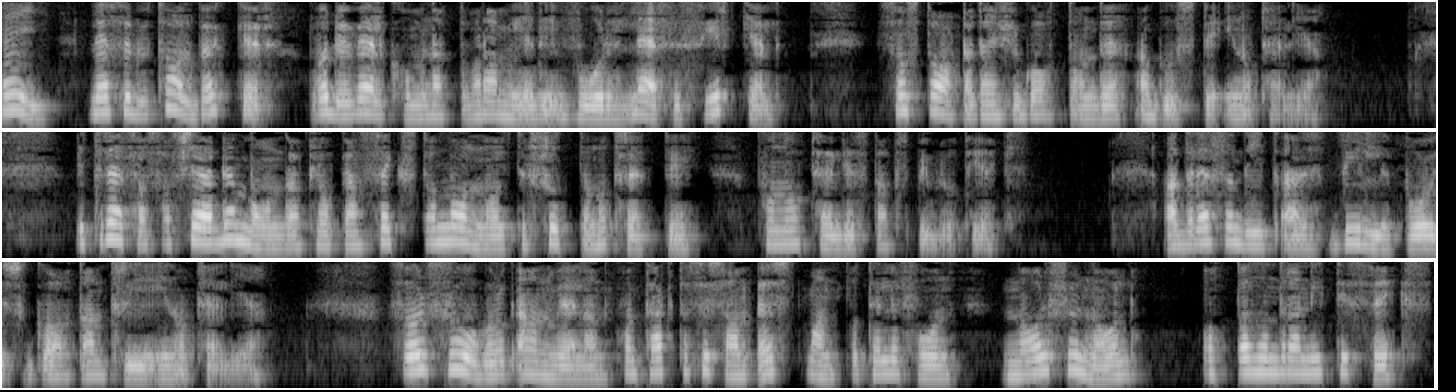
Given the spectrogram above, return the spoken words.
Hej! Läser du talböcker? Då är du välkommen att vara med i vår läsecirkel som startar den 28 augusti i Norrtälje. Vi träffas var fjärde måndag klockan 16.00 till 17.30 på Norrtälje stadsbibliotek. Adressen dit är Billborgsgatan 3 i Norrtälje. För frågor och anmälan kontakta Susanne Östman på telefon 070 896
